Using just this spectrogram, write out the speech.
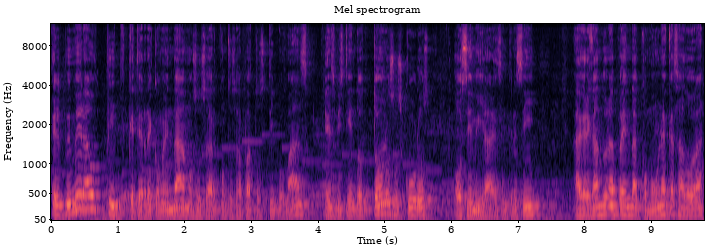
El primer outfit que te recomendamos usar con tus zapatos tipo Vans es vistiendo tonos oscuros o similares entre sí, agregando una prenda como una cazadora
